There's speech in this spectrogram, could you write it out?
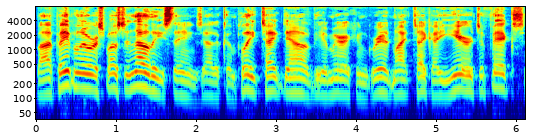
by people who are supposed to know these things that a complete takedown of the American grid might take a year to fix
